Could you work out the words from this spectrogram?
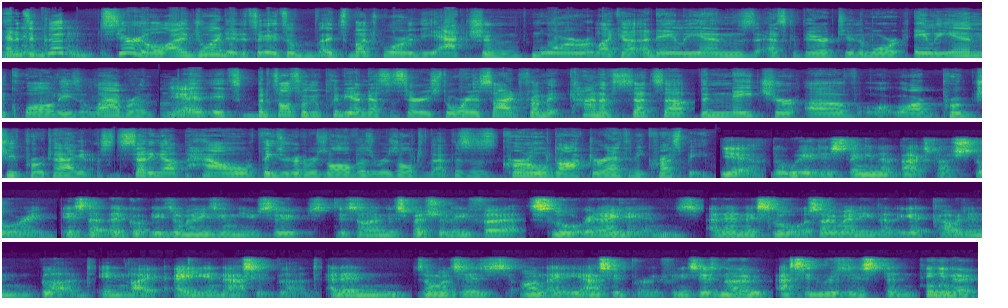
And it's a good serial. I enjoyed it. It's a, it's a it's much more of the action, more like a, an Aliens as compared to the more alien qualities of Labyrinth. Yeah. It- it's but it's also a completely unnecessary story. Aside from it, kind of sets up the nature of our pro- chief protagonist, setting up how things are going to resolve as a result of that. This is Colonel Doctor Anthony Crespi. Yeah, the weirdest thing in that backsplash story is that they've got these amazing new suits designed especially for slaughtering aliens, and then they slaughter so many that they get covered in blood, in like alien acid blood. And then someone says, "Aren't they acid proof?" And he says, "No, acid resistant." you know,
